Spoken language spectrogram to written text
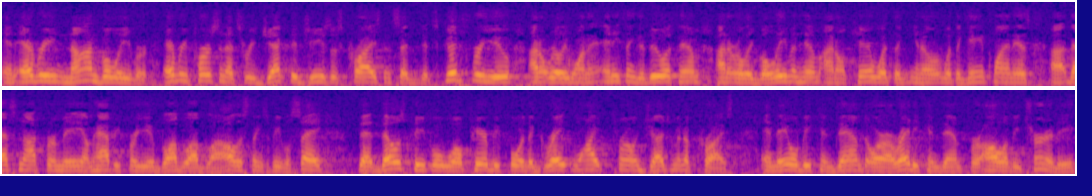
and every non-believer, every person that's rejected Jesus Christ and said, it's good for you, I don't really want anything to do with him, I don't really believe in him, I don't care what the, you know, what the game plan is, uh, that's not for me, I'm happy for you, blah, blah, blah, all those things that people say, that those people will appear before the great white throne judgment of Christ and they will be condemned or already condemned for all of eternity.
